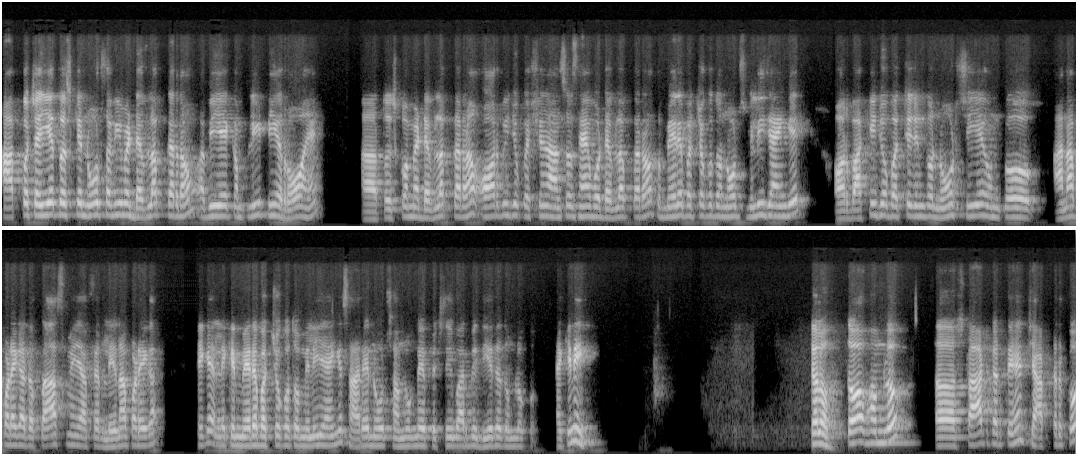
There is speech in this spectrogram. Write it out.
आपको चाहिए तो इसके नोट्स अभी मैं डेवलप कर रहा हूँ। अभी ये कंप्लीट नहीं है रॉ है। तो इसको मैं डेवलप कर रहा हूँ। और भी जो क्वेश्चन आंसर्स हैं वो डेवलप कर रहा हूँ। तो मेरे बच्चों को तो नोट्स मिल ही जाएँगे। और बाकी जो बच्चे जिनको नोट्स चाहिए उनको आना पड़ेगा तो क्लास में या फिर लेना पड़ेगा। ठीक है? लेकिन मेरे बच्चों को तो मिल ही जाएँगे। सारे नोट्स हम लोग ने पिछली बार भी दिए थे तुम लोग को। है कि नहीं? चलो तो अब हम लोग स्टार्ट करते हैं चैप्टर को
